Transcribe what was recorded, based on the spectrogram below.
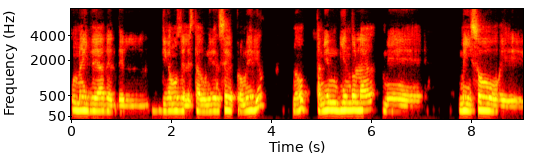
una idea del, digamos, del estadounidense promedio, ¿no? También viéndola me, me hizo eh,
